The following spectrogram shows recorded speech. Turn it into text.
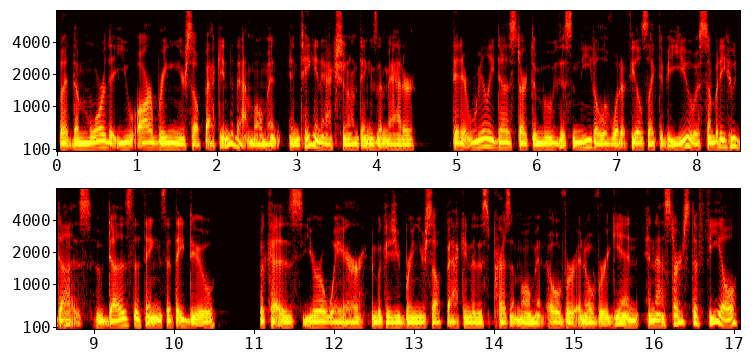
But the more that you are bringing yourself back into that moment and taking action on things that matter, that it really does start to move this needle of what it feels like to be you as somebody who does, who does the things that they do because you're aware and because you bring yourself back into this present moment over and over again. And that starts to feel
